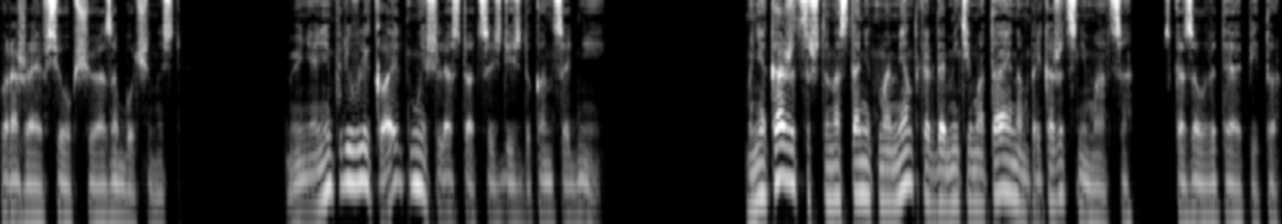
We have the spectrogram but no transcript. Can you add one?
выражая всеобщую озабоченность. «Меня не привлекает мысль остаться здесь до конца дней. Мне кажется, что настанет момент, когда Мити Матай нам прикажет сниматься», — сказал Ветеопито.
